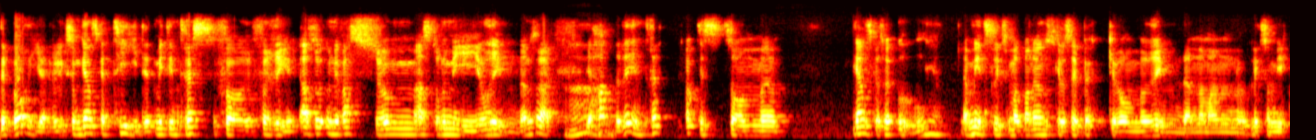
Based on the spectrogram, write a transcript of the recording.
det började liksom ganska tidigt, mitt intresse för, för alltså universum, astronomi och rymden. Så där. Ah. Jag hade det intresset faktiskt som eh, ganska så ung. Jag minns liksom att man önskade sig böcker om rymden när man liksom gick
